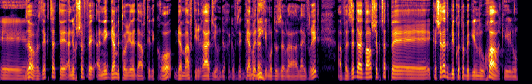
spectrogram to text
אה, זהו, אבל זה קצת, אה, אני חושב, אה, אני גם בתור ילד אהבתי לקרוא, גם אהבתי רדיו, דרך אגב, זה גם. לדעתי מאוד עוזר לעברית, אבל זה דבר שקצת אה, קשה להדביק אותו בגיל מאוחר, כאילו.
